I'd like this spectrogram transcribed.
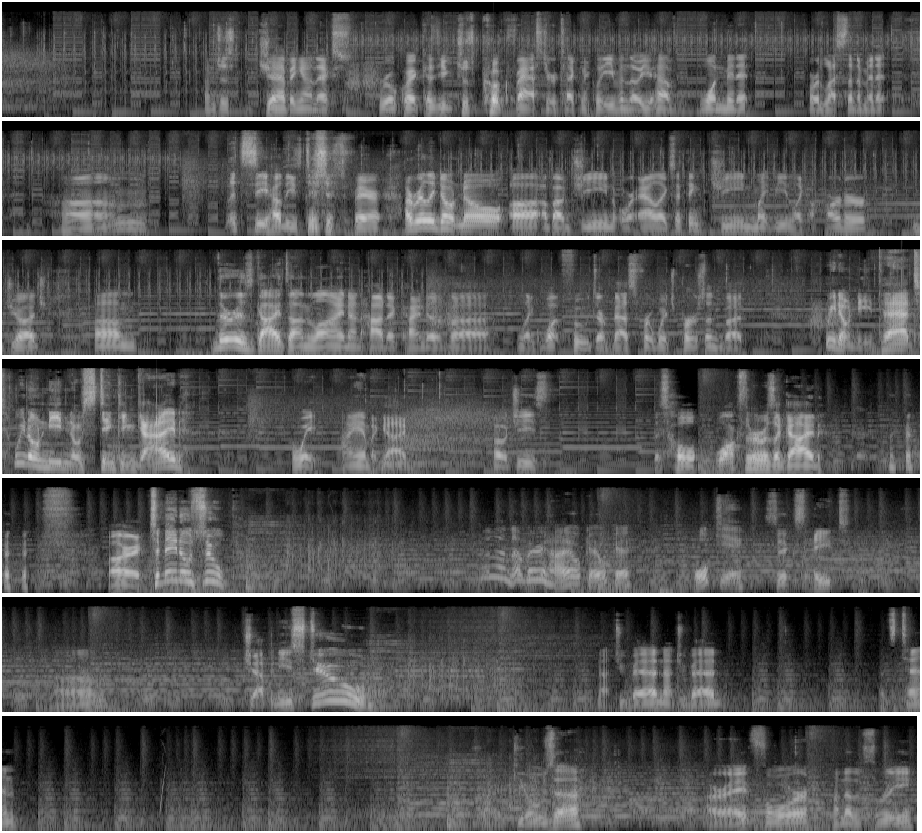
I'm just jabbing on X real quick, because you just cook faster, technically, even though you have one minute, or less than a minute. Um, let's see how these dishes fare. I really don't know uh, about Jeane or Alex. I think Jeane might be like a harder judge. Um, there is guides online on how to kind of, uh, like, what foods are best for which person, but we don't need that. We don't need no stinking guide. Oh, wait, I am a guide. Oh, jeez. This whole walkthrough is a guide. Alright, tomato soup! Uh, not very high, okay, okay. Okay. Six, eight. Um, Japanese stew! Not too bad, not too bad. That's 10. Gyoza. Alright, four. Another three.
